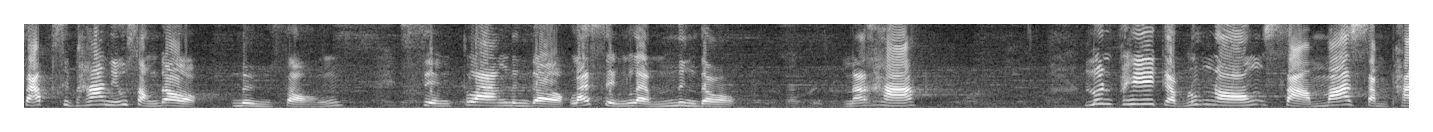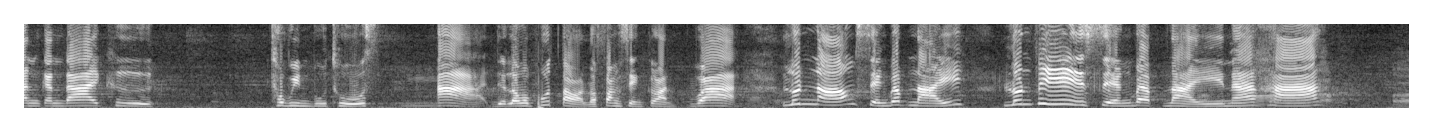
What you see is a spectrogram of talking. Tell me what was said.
ซับ 15 นิ้ว 2 ดอก 1 2 เสียงกลาง 1 ดอก และเสียงแหลม 1 ดอกครับผมนะคะ รุ่นพี่กับรุ่นน้องสามารถสัมพันธ์กันได้คือทวินบลูทูธอ่า เดี๋ยวเรามาพูดต่อเราฟังเสียงก่อนว่า รุ่นน้องเสียงแบบไหน รุ่นพี่เสียงแบบไหนนะคะครับเอ่อ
